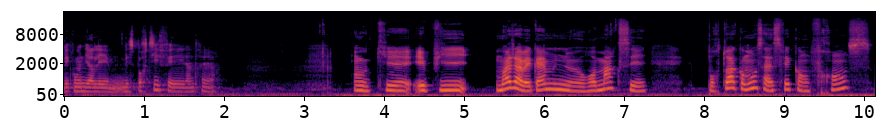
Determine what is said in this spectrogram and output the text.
les, comment dire, les, sportifs et l'entraîneur. Ok, et puis moi j'avais quand même une remarque, c'est pour toi comment ça se fait qu'en France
